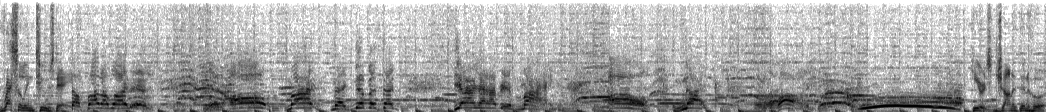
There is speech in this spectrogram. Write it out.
Wrestling Tuesday. The bottom line is, in all my magnificence, you're gonna be mine all night long. Woo! Here's Jonathan Hood.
